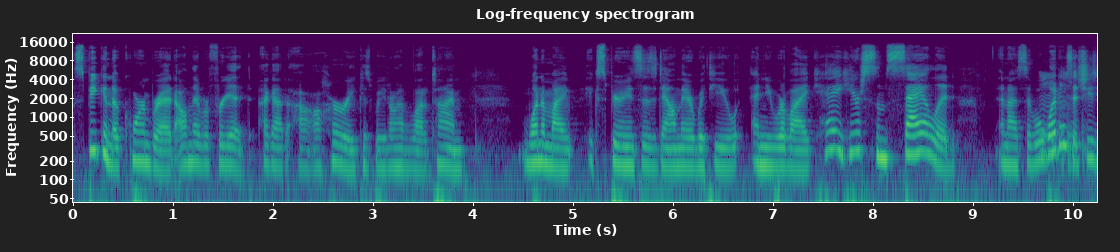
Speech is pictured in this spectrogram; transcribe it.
Speaking of cornbread, I'll never forget. I got. I'll hurry because we don't have a lot of time. One of my experiences down there with you, and you were like, "Hey, here's some salad," and I said, "Well, what is it?" She's,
